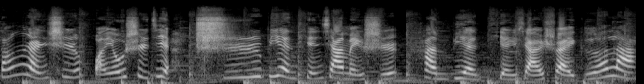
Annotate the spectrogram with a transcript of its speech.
当然是环游世界，吃遍天下美食，看遍天下帅哥啦。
